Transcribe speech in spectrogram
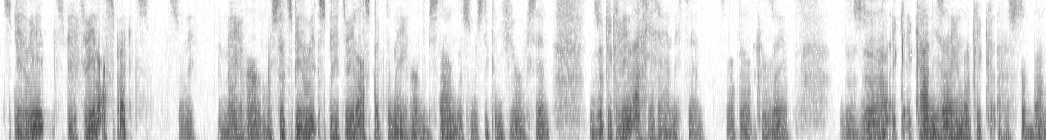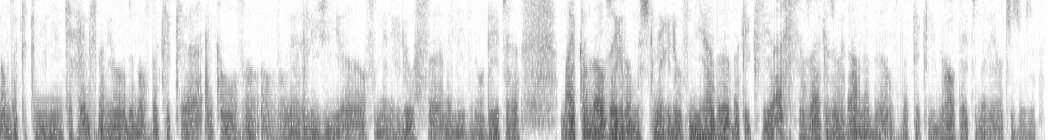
spirituele, aspect, in mijn geval, moest het spirituele aspect in mijn geval niet bestaan, dus moest ik niet gelovig zijn, dan zou ik veel erger geëindigd zijn. Snap je wat ik wil zeggen? Dus uh, ik, ik ga niet zeggen dat ik gestopt ben omdat ik nu in één keer heilig ben geworden of dat ik uh, enkel voor, voor, mijn religie uh, of mijn geloof mijn leven wil beteren. Maar ik kan wel zeggen dat moest ik mijn geloof niet hebben, dat ik veel ergere zaken zou gedaan hebben of dat ik nu nog altijd in mijn wereldje zou zitten.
